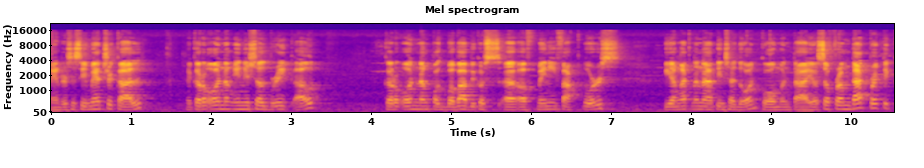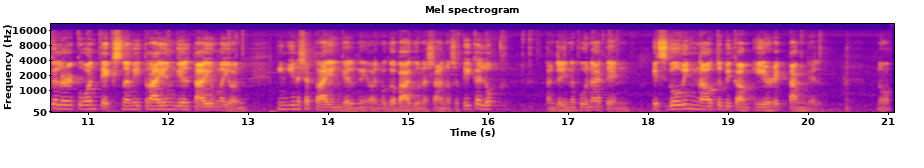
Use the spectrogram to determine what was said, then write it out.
Ayan, there's a symmetrical, nagkaroon ng initial breakout, karoon ng pagbaba because uh, of many factors, iangat na natin siya doon, common tayo. So from that particular context na may triangle tayo ngayon, hindi na siya triangle ngayon, magbabago na siya. No? So take a look, tanggalin na po natin, it's going now to become a rectangle. No?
